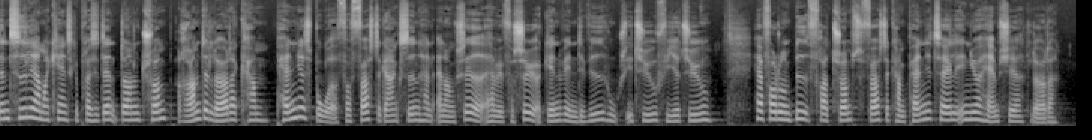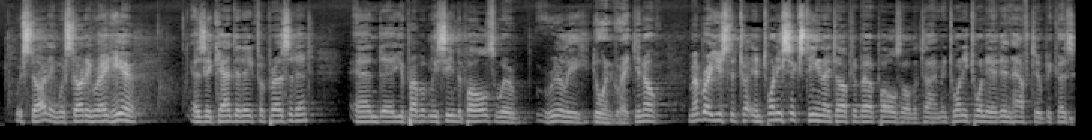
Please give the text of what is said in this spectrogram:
Den tidligere amerikanske præsident Donald Trump ramte lørdag kampagnesporet for første gang siden han annoncerede, at han vil forsøge at genvinde det hvide hus i 2024. Her får du en bid fra Trumps første kampagnetale i New Hampshire lørdag. We're starting. We're starting right here as a candidate for president. And uh, you've probably seen the polls. We're really doing great. You know, remember I used to, in 2016, I talked about polls all the time. In 2020, I didn't have to because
